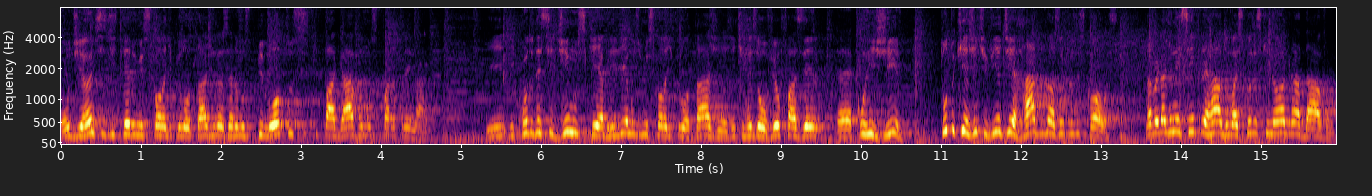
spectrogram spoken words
onde antes de ter uma escola de pilotagem nós éramos pilotos que pagávamos para treinar. E, e quando decidimos que abriríamos uma escola de pilotagem, a gente resolveu fazer, é, corrigir tudo que a gente via de errado nas outras escolas. Na verdade, nem sempre errado, mas coisas que não agradavam.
